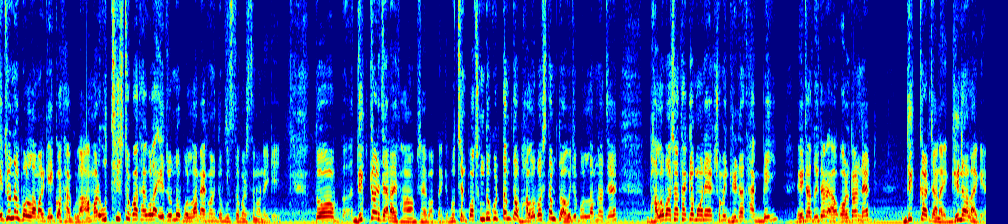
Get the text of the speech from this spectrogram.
এই জন্য বললাম আর কি এই কথাগুলো। আমার উচ্ছিষ্ট কথাগুলো এই জন্য বললাম, এখনই তো বুঝতে পারছেন অনেকেই। তো ধিক্কার জানাই ফাহাম সাহেব আপনাকে। বুঝছেন, পছন্দ করতাম তো, ভালোবাসতাম তো। ওই যে বললাম না যে, ভালোবাসা থাকলে মনে এক সময় ঘৃণা থাকবেই। এটা দুইটার অল্টারনেট ধিক্কার জানাই ঘৃণা লাগে।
